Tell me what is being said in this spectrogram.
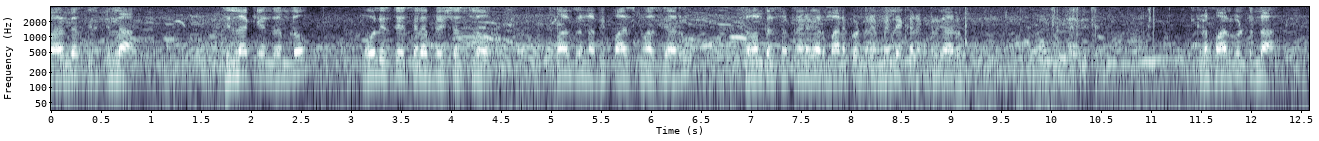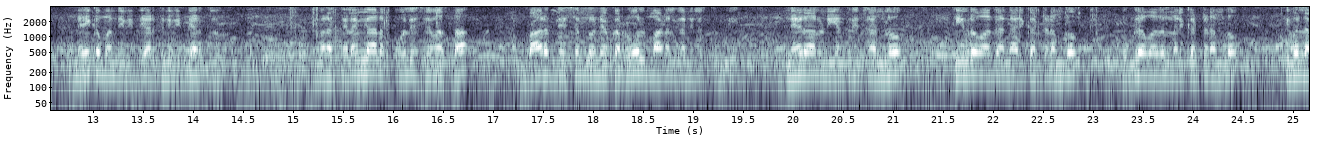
భాగంగా సిరిసిల్ల జిల్లా కేంద్రంలో పోలీస్ డే సెలబ్రేషన్స్లో పాల్గొన్న బి పా శ్రీనివాస్ గారు కవంపల్లి సత్యనారాయణ గారు మానకొండ ఎమ్మెల్యే కలెక్టర్ గారు. ఇక్కడ పాల్గొంటున్న అనేక మంది విద్యార్థిని విద్యార్థులు. మన తెలంగాణ పోలీస్ వ్యవస్థ భారతదేశంలోనే ఒక రోల్ మోడల్గా నిలుస్తుంది. నేరాలు నియంత్రించడంలో తీవ్రవాదాన్ని అరికట్టడంలో ఉగ్రవాదాలను అరికట్టడంలో ఇవాళ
